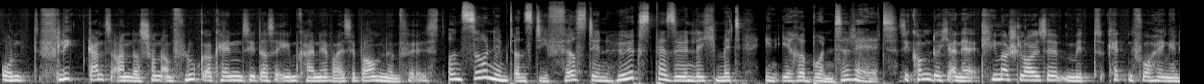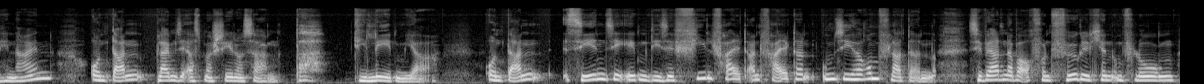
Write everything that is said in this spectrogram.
und fliegt ganz anders. Schon am Flug erkennen Sie, dass er eben keine weiße Baumnymphe ist. Und so nimmt uns die Fürstin höchstpersönlich mit in ihre bunte Welt. Sie kommen durch eine Klimaschleuse mit Kettenvorhängen hinein und dann bleiben Sie erstmal stehen und sagen, boah, die leben ja. Und dann sehen Sie eben diese Vielfalt an Faltern um Sie herumflattern. Sie werden aber auch von Vögelchen umflogen.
